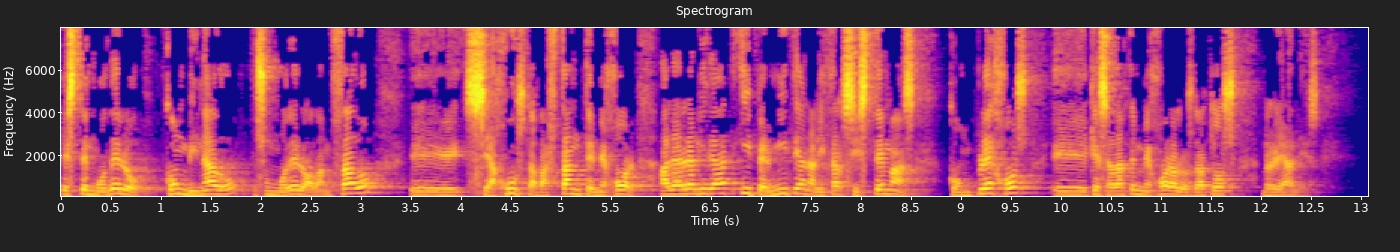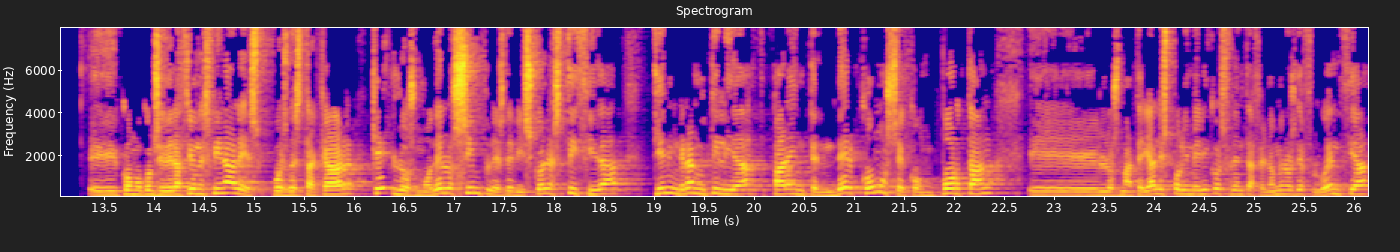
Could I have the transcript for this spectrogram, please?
Este modelo combinado es un modelo avanzado, eh, se ajusta bastante mejor a la realidad y permite analizar sistemas complejos eh, que se adapten mejor a los datos reales. Eh, como consideraciones finales, pues destacar que los modelos simples de viscoelasticidad tienen gran utilidad para entender cómo se comportan eh, los materiales poliméricos frente a fenómenos de fluencia,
